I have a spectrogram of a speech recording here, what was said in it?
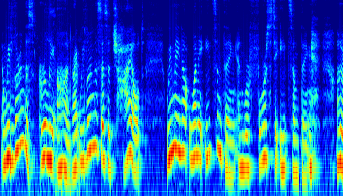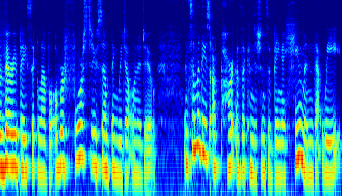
and we learn this early on, right? We learn this as a child. We may not want to eat something and we're forced to eat something on a very basic level, or we're forced to do something we don't want to do. And some of these are part of the conditions of being a human that we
